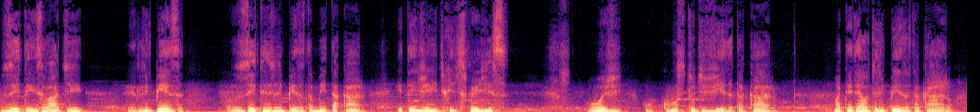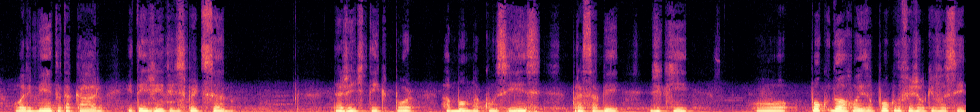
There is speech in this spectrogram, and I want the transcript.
os itens lá de eh, limpeza, os itens de limpeza também tá caro e tem gente que desperdiça. Hoje o custo de vida está caro, o material de limpeza está caro, o alimento está caro e tem gente desperdiçando. A gente tem que pôr a mão na consciência para saber de que o pouco do arroz, o pouco do feijão que você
